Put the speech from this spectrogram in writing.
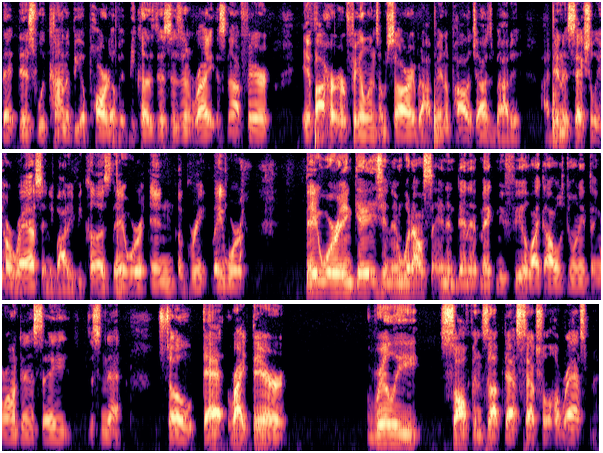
that this would kind of be a part of it because this isn't right. It's not fair. If I hurt her feelings, I'm sorry, but I've been apologized about it. I didn't sexually harass anybody because they were in agree. They were they were engaging in what I was saying and didn't make me feel like I was doing anything wrong. Didn't say this and that. So that right there really softens up that sexual harassment,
